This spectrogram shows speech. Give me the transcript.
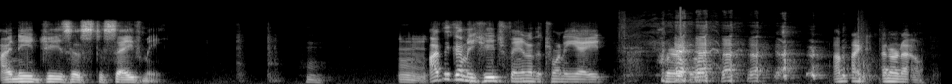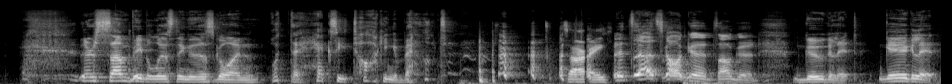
I need Jesus to save me. Hmm. I've become a huge fan of the 28 prayer book. I'm like, I don't know. There's some people listening to this going, "What the heck's he talking about?" Sorry. It's uh, it's all good. It's all good. Google it. Google it.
